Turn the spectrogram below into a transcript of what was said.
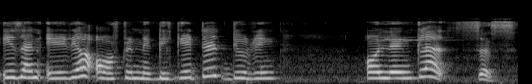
is an area often neglected during online classes.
